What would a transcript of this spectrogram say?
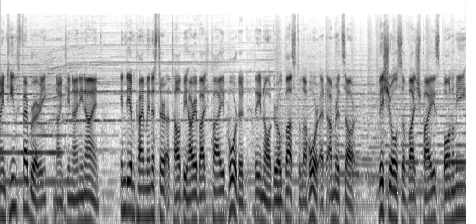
19th February 1999. Indian Prime Minister Atal Bihari Vajpayee boarded the inaugural bus to Lahore at Amritsar. Visuals of Vajpayee's bonhomie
